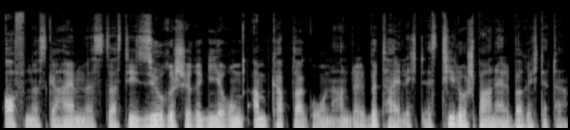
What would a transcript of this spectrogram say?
offenes Geheimnis, dass die syrische Regierung am Kaptagonhandel beteiligt ist. Thilo Spanhell berichtete.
